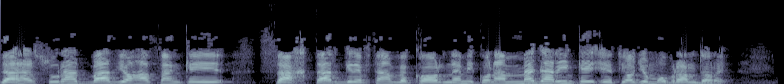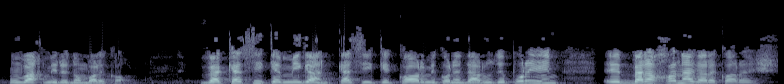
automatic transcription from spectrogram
در هر صورت بعضی هستن که سختتر گرفتن و کار نمی‌کنن مگر اینکه احتیاج مبرم داره. اون وقت میره دنبال کار. و کسی که میگن کسی که کار می‌کنه در روز پریم برخوا نداره کارش.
